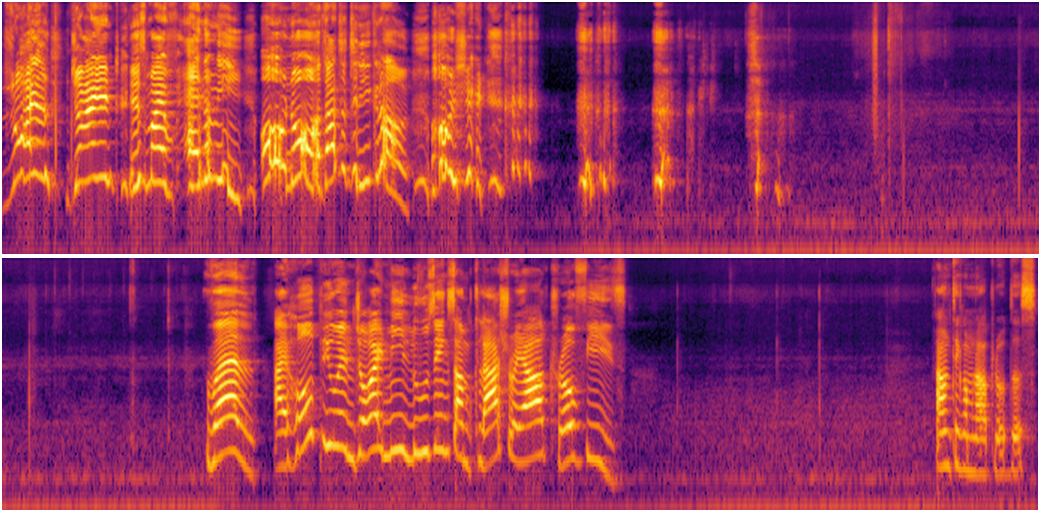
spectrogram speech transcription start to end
Royal Giant is my enemy! Oh no! That's a three crown! Oh shit! Well, I hope you enjoyed me losing some Clash Royale trophies. I don't think I'm gonna upload this.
